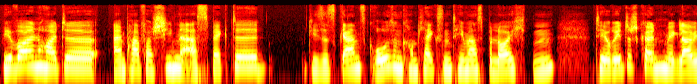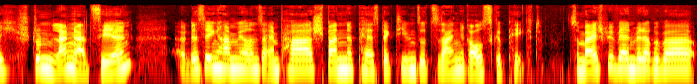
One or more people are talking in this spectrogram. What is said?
Wir wollen heute ein paar verschiedene Aspekte dieses ganz großen, komplexen Themas beleuchten. Theoretisch könnten wir, glaube ich, stundenlang erzählen. Deswegen haben wir uns ein paar spannende Perspektiven sozusagen rausgepickt. Zum Beispiel werden wir darüber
